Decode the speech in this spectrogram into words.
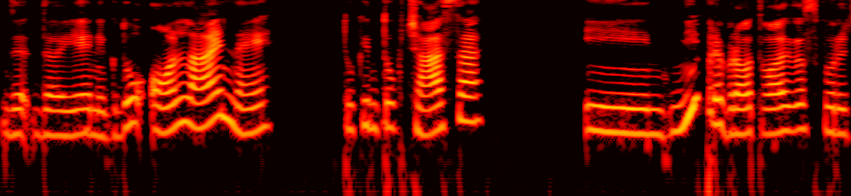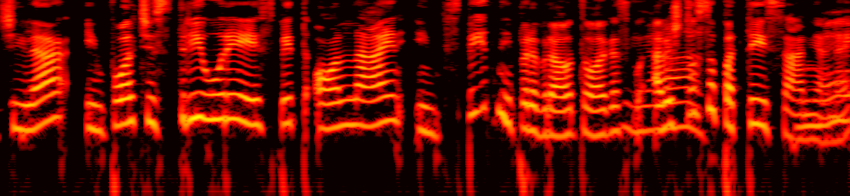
da, da je nekdo online, ne, tok in tok časa in ni prebral tvojega sporočila, in pol čez tri ure je spet online in spet ni prebral tvojega sporočila. Ja. Ja. A veš, to so pa te sanje. Ne, Ne,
